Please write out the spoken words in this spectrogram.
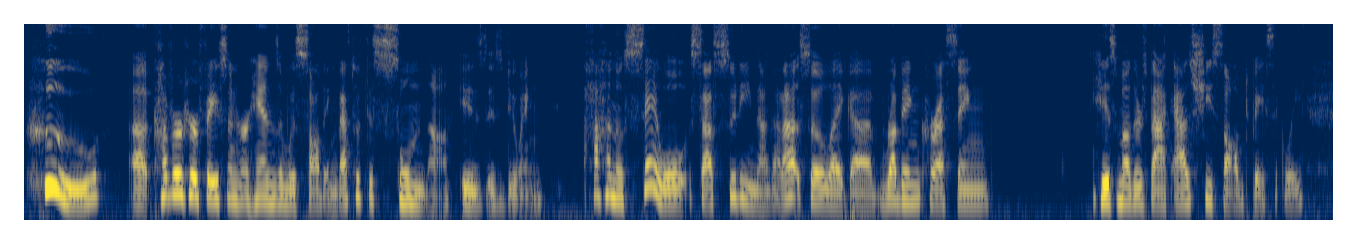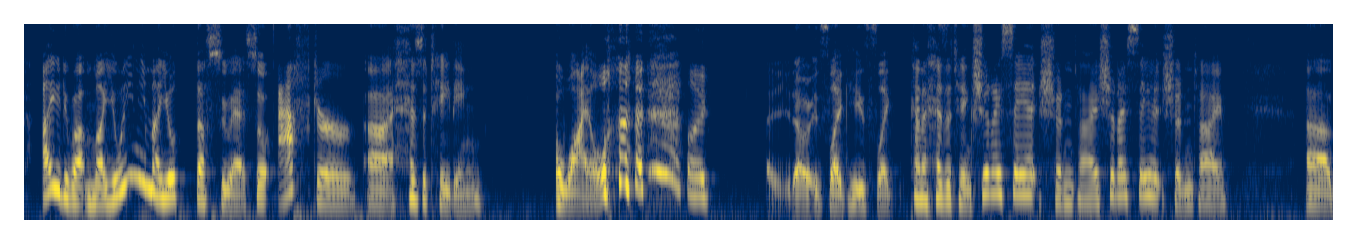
who uh, covered her face in her hands and was sobbing. That's what this sonna is is doing. Haha no se wo sasuri nagara, so like uh, rubbing, caressing his mother's back as she sobbed, basically. Ayuru wa mayoi ni mayotta sue. So after uh, hesitating a while. like, you know, it's like he's like kind of hesitating. Should I say it? Shouldn't I? Should I say it? Shouldn't I? Uh,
